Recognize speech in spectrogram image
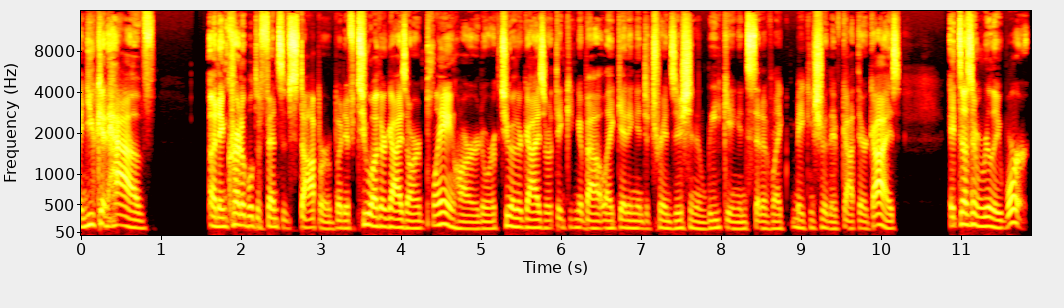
and you could have an incredible defensive stopper, but if two other guys aren't playing hard or if two other guys are thinking about like getting into transition and leaking instead of like making sure they've got their guys, it doesn't really work.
